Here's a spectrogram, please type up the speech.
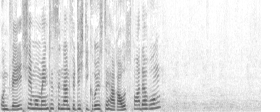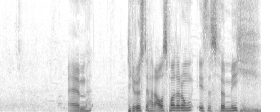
Und welche Momente sind dann für dich die größte Herausforderung? Ähm, die größte Herausforderung ist es für mich,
